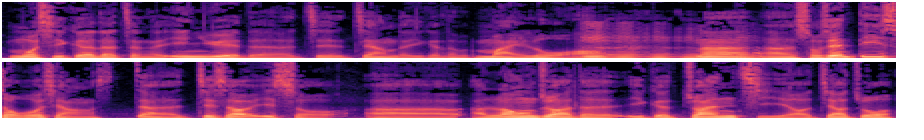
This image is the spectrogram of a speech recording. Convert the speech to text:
墨西哥的整个音乐的这这样的一个的脉络啊、嗯嗯嗯嗯，那呃，首先第一首，我想呃介绍一首呃 Alondra 的一个专辑哦，叫做《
